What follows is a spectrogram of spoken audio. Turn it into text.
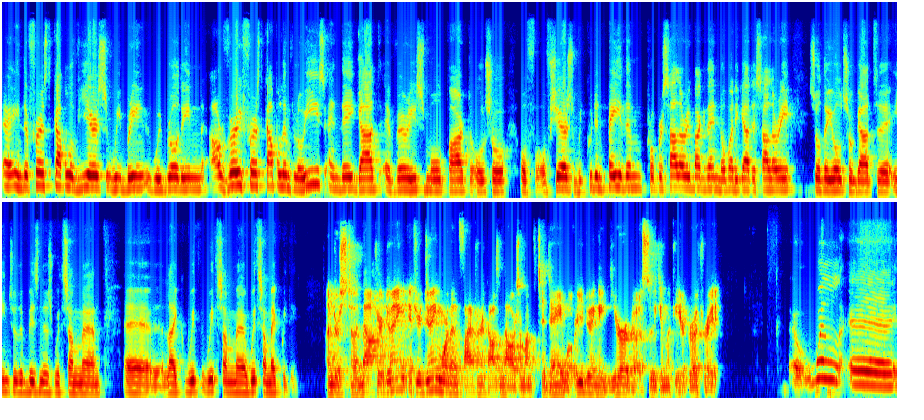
Uh, in the first couple of years, we bring we brought in our very first couple employees, and they got a very small part also of, of shares. We couldn't pay them proper salary back then. Nobody got a salary, so they also got uh, into the business with some um, uh, like with with some uh, with some equity. Understood. Now, if you're doing if you're doing more than five hundred thousand dollars a month today, what were you doing a year ago? So we can look at your growth rate. Well, uh,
